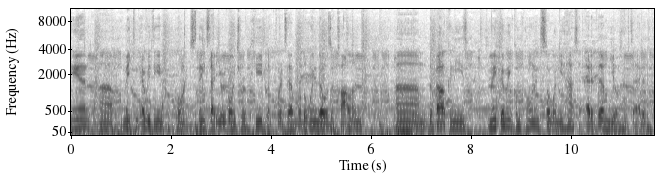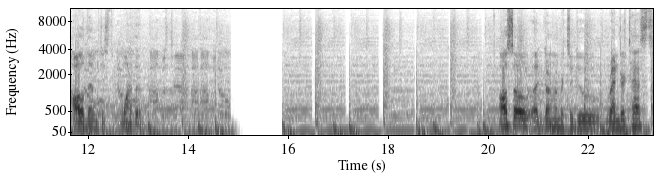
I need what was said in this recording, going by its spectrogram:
and uh, making everything in components. Things that you're going to repeat like for example the windows the columns um, the balconies make them in components so when you have to edit them you don't have to edit all of them just one of them. Also uh, don't remember to do render tests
